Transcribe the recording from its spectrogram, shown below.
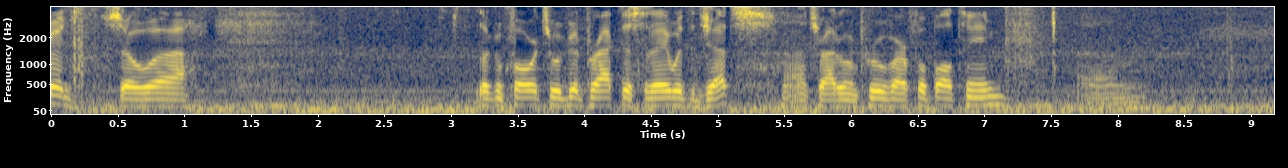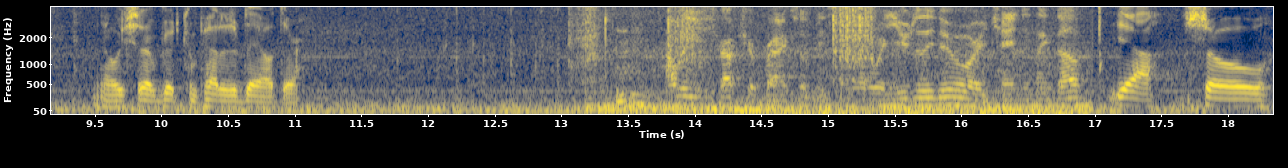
Good. So, uh, looking forward to a good practice today with the Jets. Uh, try to improve our football team. Um, you know, we should have a good competitive day out there. How will you structure practice? It be similar to what you usually do, or are you changing things up? Yeah. So,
